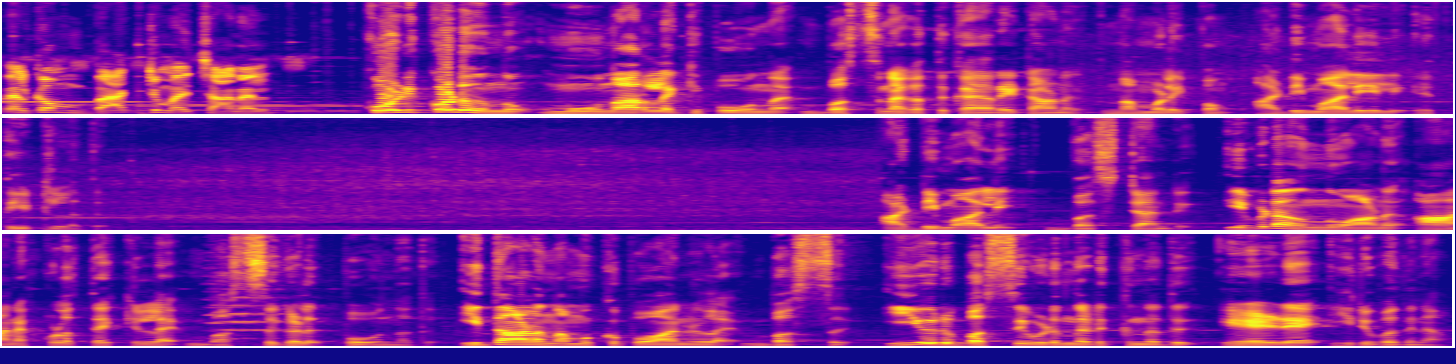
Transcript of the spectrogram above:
welcome back to my channel. Kozhikode നിന്നും മൂന്നാറിലേക്ക് പോകുന്ന ബസ്സിനകത്ത് കയറിയിട്ടാണ് നമ്മളിപ്പം അടിമാലിയിൽ എത്തിയിട്ടുള്ളത്. Adimali bus stand. ഇവിടെ നിന്നുമാണ് ആനക്കുളത്തേക്കുള്ള ബസ്സുകൾ പോകുന്നത്. ഇതാണ് നമുക്ക് പോകാനുള്ള ബസ്. ഈ ഒരു ബസ് ഇവിടെ നിന്ന് എടുക്കുന്നത് ഏഴ് ഇരുപതിനാണ്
